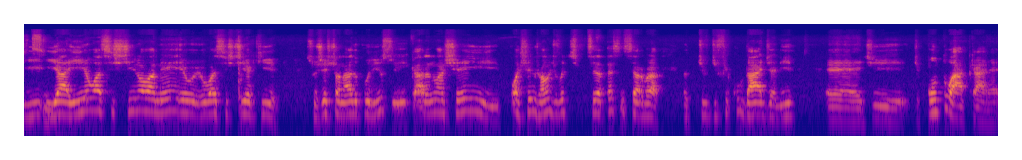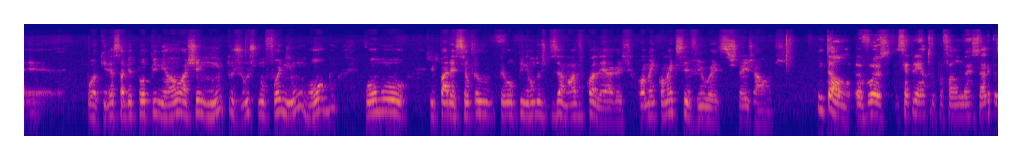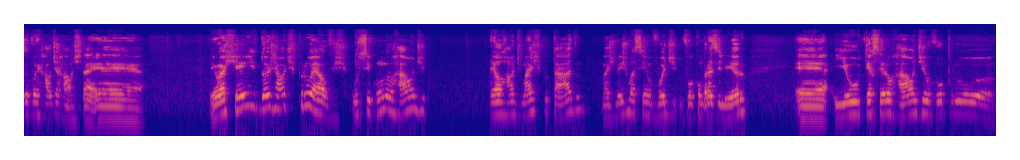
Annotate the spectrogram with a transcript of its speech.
E, e aí eu assisti novamente, eu, eu assisti aqui sugestionado por isso e, cara, não achei. Pô, achei os rounds, vou ser até sincero, Bravo, eu tive dificuldade ali é, de, de pontuar, cara. É, pô, eu queria saber tua opinião, achei muito justo, não foi nenhum roubo, como me pareceu pelo, pela opinião dos 19 colegas. Como é, como é que você viu esses três rounds? Então, eu vou eu sempre entro para falando do meu resultado, depois eu vou em round a round, tá? É eu achei dois rounds para o Elvis. O segundo round é o round mais disputado, mas mesmo assim eu vou, de, vou com o brasileiro. É, e o terceiro round eu vou pro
